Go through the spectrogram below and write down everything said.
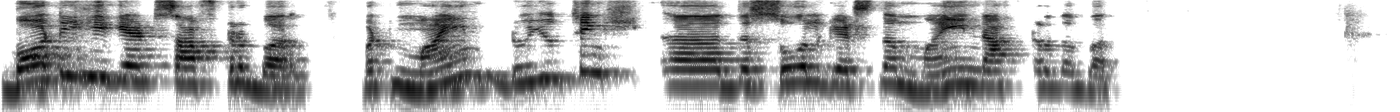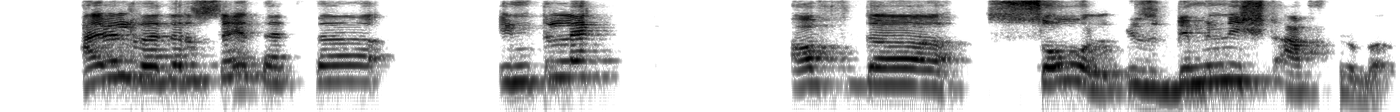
Body he gets after birth, but mind, do you think uh, the soul gets the mind after the birth? I will rather say that the intellect of the soul is diminished after birth.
